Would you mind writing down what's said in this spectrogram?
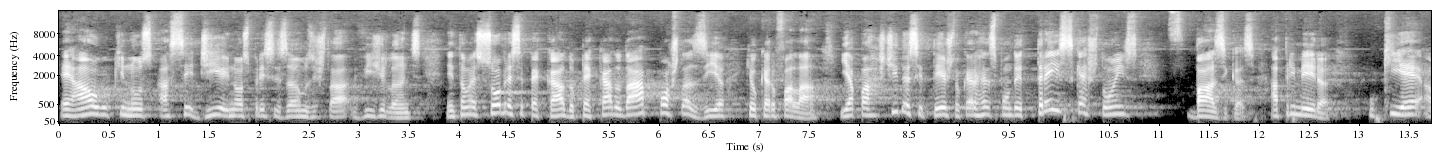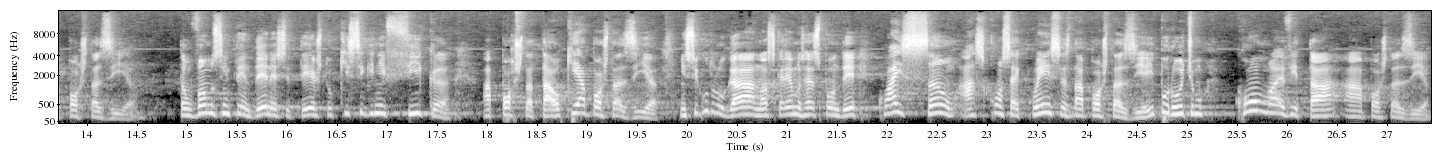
É algo que nos assedia e nós precisamos estar vigilantes. Então é sobre esse pecado, o pecado da apostasia, que eu quero falar. E a partir desse texto eu quero responder três questões básicas. A primeira, o que é apostasia? Então vamos entender nesse texto o que significa apostatar, o que é apostasia. Em segundo lugar, nós queremos responder quais são as consequências da apostasia. E por último, como evitar a apostasia.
